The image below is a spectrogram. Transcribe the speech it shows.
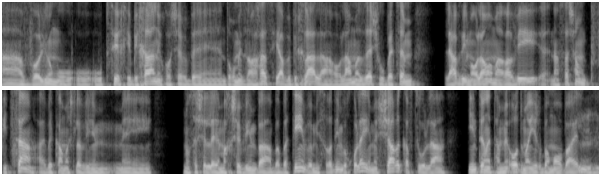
הווליום הוא, הוא, הוא פסיכי בכלל אני חושב בדרום מזרח אסיה ובכלל העולם הזה שהוא בעצם להבדיל מהעולם המערבי נעשה שם קפיצה בכמה שלבים מנושא של אה, מחשבים בב- בבתים ומשרדים וכולי הם ישר קפצו לאינטרנט המאוד מהיר במובייל מהמם.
